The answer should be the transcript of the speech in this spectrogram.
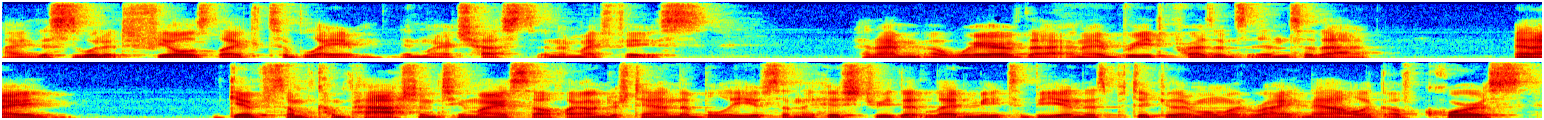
I, this is what it feels like to blame in my chest and in my face and I'm aware of that and I breathe presence into that and I give some compassion to myself. I understand the beliefs and the history that led me to be in this particular moment right now. Like, of course,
